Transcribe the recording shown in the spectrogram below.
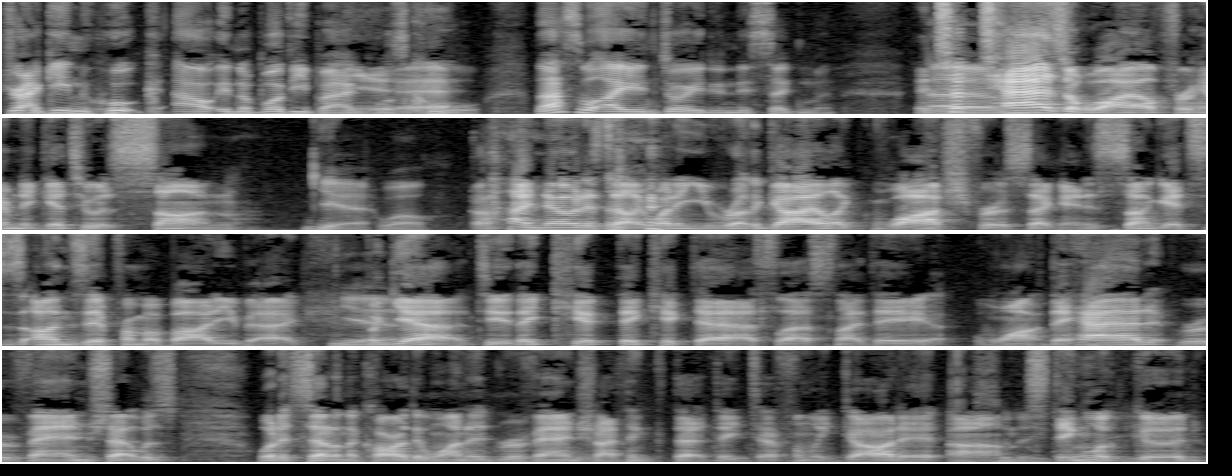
dragging Hook out in a body bag was cool. That's what I enjoyed in this segment. It took Um, Taz a while for him to get to his son. Yeah, well, I noticed that. Like, why didn't you? run The guy like watched for a second. His son gets his unzipped from a body bag. Yeah. But yeah, dude, they kicked. They kicked ass last night. They want. They had revenge. That was what it said on the card. They wanted revenge, and I think that they definitely got it. Um, Sting looked yeah. good,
